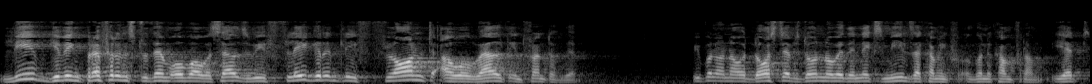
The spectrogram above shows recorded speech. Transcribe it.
Leave giving preference to them over ourselves. We flagrantly flaunt our wealth in front of them. People on our doorsteps don't know where the next meals are coming from, are going to come from. Yet,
